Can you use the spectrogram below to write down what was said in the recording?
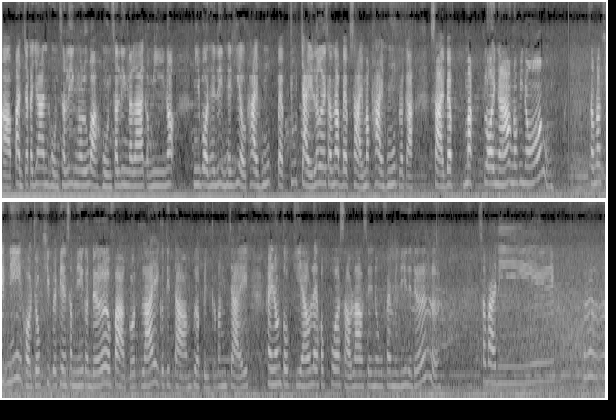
อ่าปั่นจักรยานโหนสลิงเนาะหรือว่าโหนสลิงละลาก็มีเนาะมีบอลให้ลิ่นให้เที่ยวถ่ายฮูปแบบจุใจเลยสำหรับแบบสายมักถ่ายฮูปแล้วก็สายแบบมักลอยน้ำเนาะพี่น้องสำหรับคลิปนี้ขอจบคลิปไปเพียงสำนี้ก่อนเด้อ ฝากกดไลค์กดติดตามเพื่อเป็นกำลังใจ ให้น้องโตเกียวและครอบครัวสาวลาวเซโนแฟมิลี่เด้อ สบายดีบ๊ายบาย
